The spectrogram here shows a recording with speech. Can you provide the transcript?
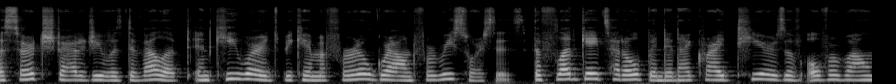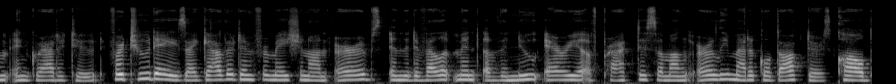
a search strategy was developed and keywords became a fertile ground for resources. The floodgates had opened and I cried tears of overwhelm and gratitude. For two days, I gathered information on herbs and the development of the new area of practice among herbs early medical doctors called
